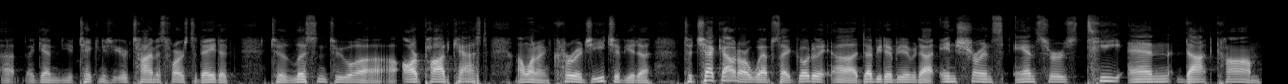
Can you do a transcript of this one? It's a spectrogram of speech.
uh, again, you taking your time as far as today to, to listen to uh, our podcast. I want to encourage each of you to, to check out our website. Go to uh, www.insuranceanswerstn.com.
